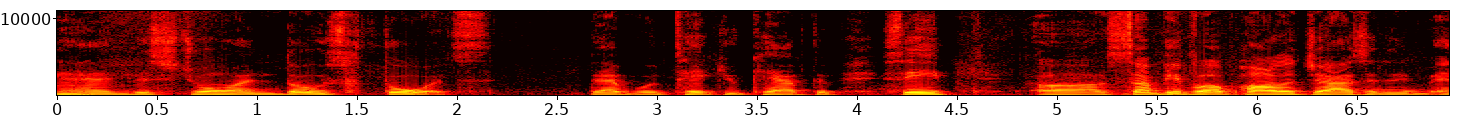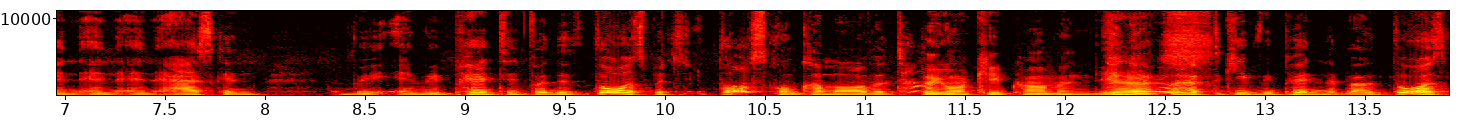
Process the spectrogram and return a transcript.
Mm. And destroying those thoughts that will take you captive. See, uh, some people are apologizing and, and, and, and asking re- and repenting for the thoughts, but thoughts to come all the time. They're going to keep coming. And Yes. You don't have to keep repenting about thoughts.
